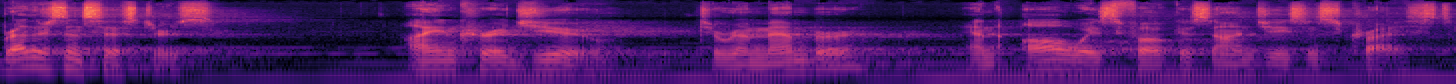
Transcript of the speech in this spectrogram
Brothers and sisters, I encourage you to remember and always focus on Jesus Christ.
